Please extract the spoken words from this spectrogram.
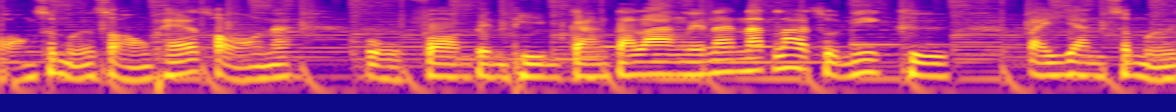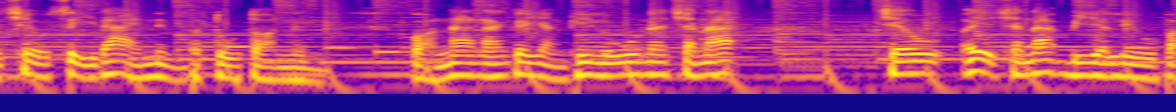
2 เสมอ 2 แพ้ 2 นะโอ้ฟอร์มเป็นทีมกลางตารางเลยนะ นัดล่าสุดนี่คือไปยันเสมอเชลซีได้ 1 ประตูต่อ 1 ก่อนหน้านั้นก็อย่างที่รู้นะชนะ เชลเอ้ยชนะบียริวไป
